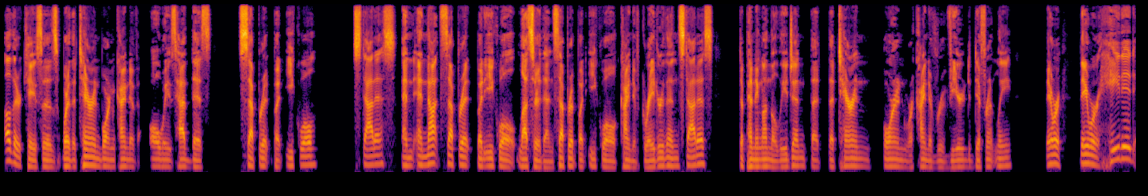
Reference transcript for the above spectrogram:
other cases where the Terranborn kind of always had this separate but equal status and and not separate but equal lesser than separate but equal kind of greater than status depending on the legion that the Terran born were kind of revered differently. They were they were hated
